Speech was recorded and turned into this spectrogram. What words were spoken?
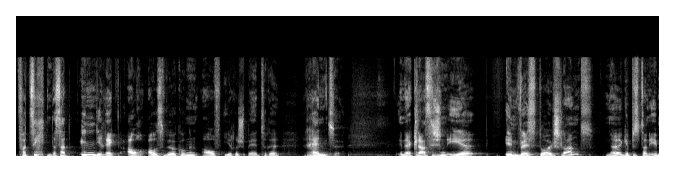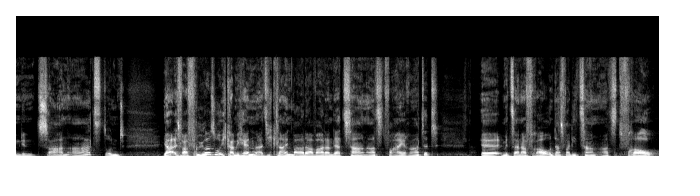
verzichten. Das hat indirekt auch Auswirkungen auf ihre spätere Rente. In der klassischen Ehe in Westdeutschland ne, gibt es dann eben den Zahnarzt und ja, es war früher so, ich kann mich erinnern, als ich klein war, da war dann der Zahnarzt verheiratet äh, mit seiner Frau und das war die Zahnarztfrau.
